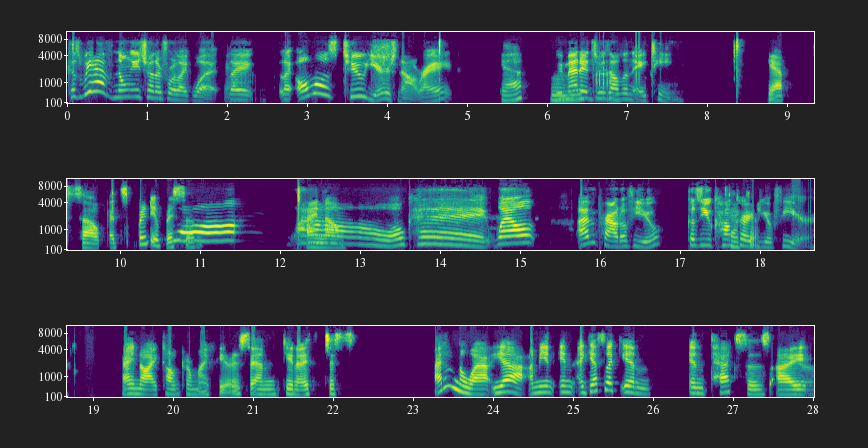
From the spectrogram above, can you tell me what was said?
Cuz we have known each other for like what? Yeah. Like like almost 2 years now, right? yeah. We met mhm, in 2018. Yep. So it's pretty recent. What? I know. Wow. Okay. Well, I'm proud of you because you conquered you. your fear. I know I conquer my fears, and you know it's just I don't know why. Yeah, I mean, in I guess like in in Texas, I Yeah.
